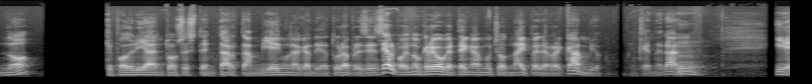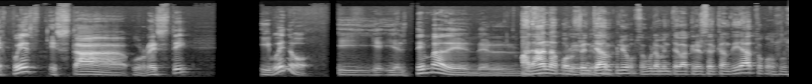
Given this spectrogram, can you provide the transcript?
¿no? Que podría entonces tentar también una candidatura presidencial, porque no creo que tenga muchos naipes de recambio general. Mm. Y después está Urresti, y bueno, Y, y el tema de- del... Arana por el Frente de- Amplio seguramente va a querer ser candidato con sus...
